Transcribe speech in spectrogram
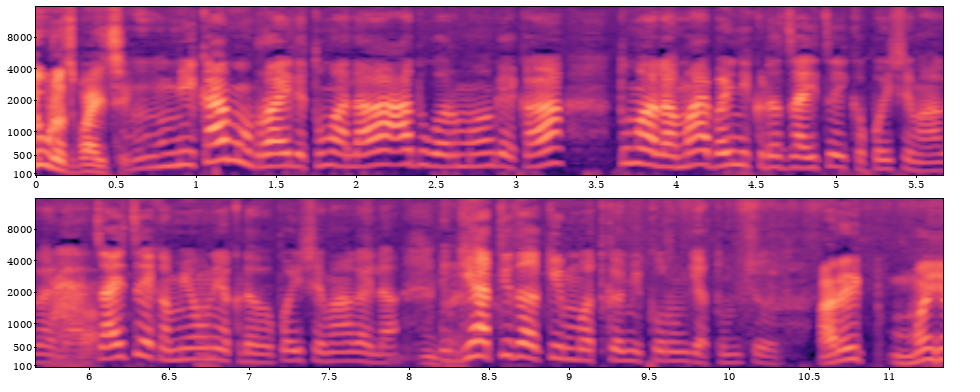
तेवढंच पाहिजे मी काय म्हणून राहिले तुम्हाला? अगोदर मग आहे का? तुम्हाला माझ्या बहिणीकडे जायचंय का पैसे मागायला? जायचंय का मेवण्याकडे पैसे मागायला? घ्या तिथं किंमत कमी करून घ्या तुमची अरे मै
